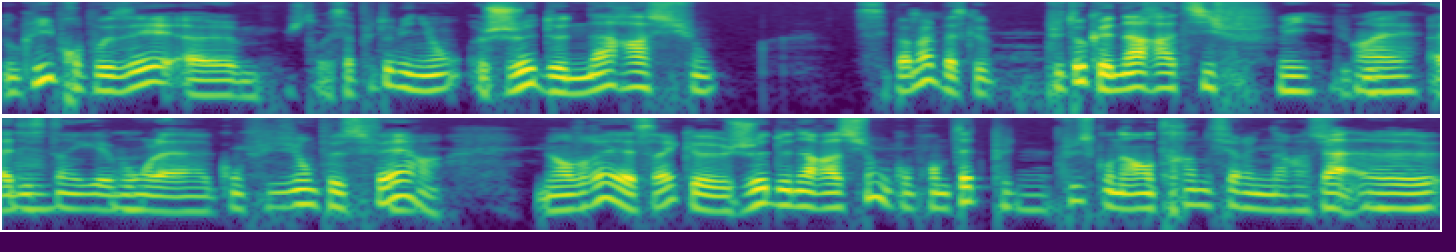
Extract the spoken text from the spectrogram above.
Donc lui il proposait, euh, je trouvais ça plutôt mignon, jeu de narration. C'est pas mal parce que plutôt que narratif, Oui. du coup, ouais. à Mm. distinguer. Bon, la confusion peut se faire, mais en vrai, c'est vrai que jeu de narration, on comprend peut-être plus, Mm. plus qu'on est en train de faire une narration. Bah, euh,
